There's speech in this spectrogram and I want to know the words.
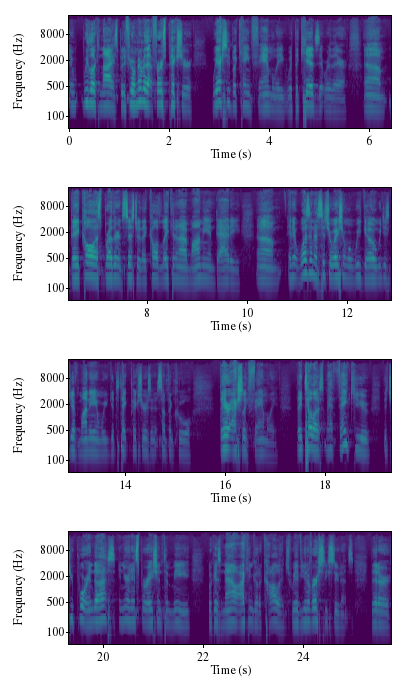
And we looked nice, but if you remember that first picture, we actually became family with the kids that were there. Um, they call us brother and sister. They called Lakin and I mommy and daddy. Um, and it wasn't a situation where we go and we just give money and we get to take pictures and it's something cool. They are actually family. They tell us, man, thank you that you pour into us and you're an inspiration to me because now I can go to college. We have university students that are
